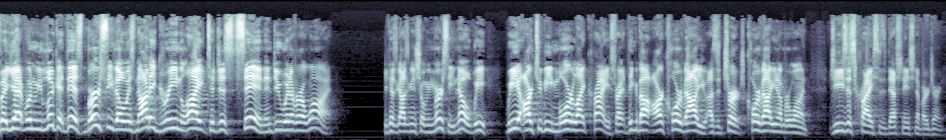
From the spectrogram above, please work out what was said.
But yet, when we look at this, mercy, though, is not a green light to just sin and do whatever I want because God's going to show me mercy. No, we, we are to be more like Christ, right? Think about our core value as a church. Core value number one Jesus Christ is the destination of our journey.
